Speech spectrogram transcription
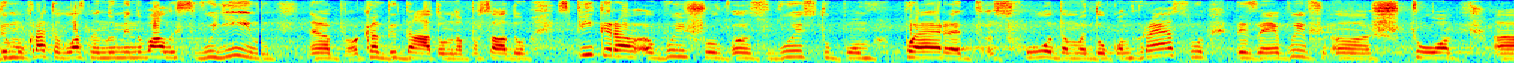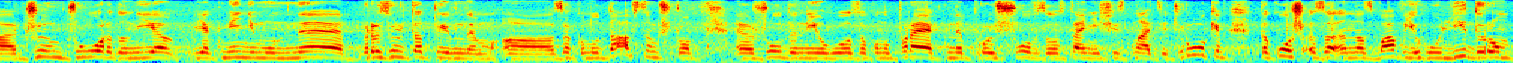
демократи власне номінували своїм е, кандидатом на посаду спікера. Вийшов е, з виступом перед сходами до конгресу, де заявив, е, що Джим Джордан є як мінімум не результативним законодавцем, що жоден його законопроект не пройшов за останні 16 років. Також за- назвав його лідером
